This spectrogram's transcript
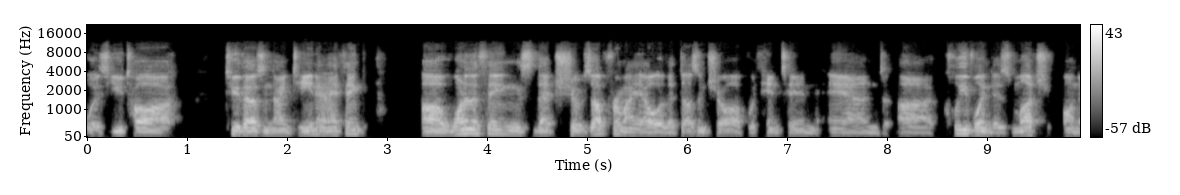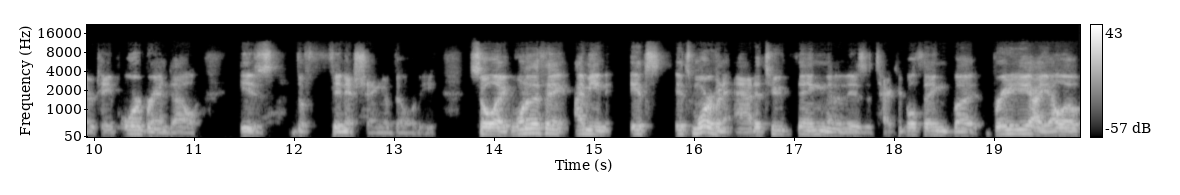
was Utah 2019, and I think uh, one of the things that shows up from Aiello that doesn't show up with Hinton and uh, Cleveland as much on their tape or Brandel is the finishing ability. So like one of the thing, I mean, it's it's more of an attitude thing than it is a technical thing. But Brady Aiello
